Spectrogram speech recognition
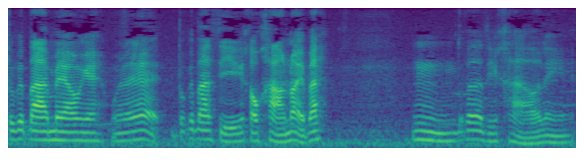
ตุ๊กตาแมวไงวันนั้นตุ๊กตาสีขาวๆหน่อยปะอืมตุ๊กตาสีขาวอะไรเงี้ย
